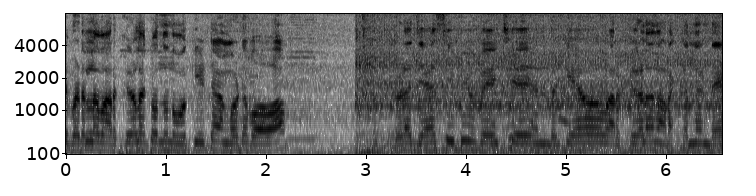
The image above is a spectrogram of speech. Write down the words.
ഇവിടെയുള്ള വർക്കുകളൊക്കെ ഒന്ന് നോക്കിയിട്ട് അങ്ങോട്ട് പോവാം. ഇവിടെ ജെ സി ബി ഉപയോഗിച്ച് എന്തൊക്കെയോ വർക്കുകൾ നടക്കുന്നുണ്ട്.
